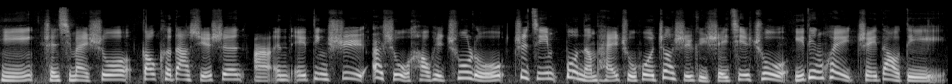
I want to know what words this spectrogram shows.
明。陈其迈说，高科大学生 RNA 定序二十五号会出炉，至今不能排除或证实与谁接触，一定会追到底。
